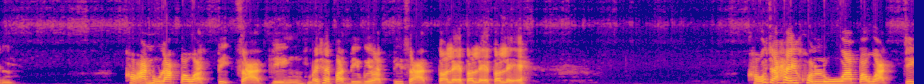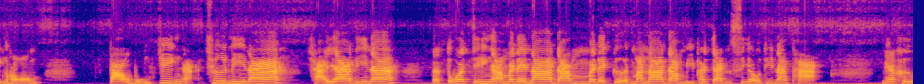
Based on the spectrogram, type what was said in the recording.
น เขาอนุรักษ์ประวัติศาสตร์จริง ไม่ใช่ปฏิวัติศาสตร์ตอแหลตอแหลตอแหลเขาจะให้คนรู้ว่าประวัติจริงของเปาบุ้งจิ้งอะ ชื่อนี้นะ ฉายานี้นะ แต่ตัวจริงอะ ไม่ได้หน้าดำไม่ได้เกิดมาหน้าดำมีพระจันทร์เซียวที่หน้าผากเนี่ยคือ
